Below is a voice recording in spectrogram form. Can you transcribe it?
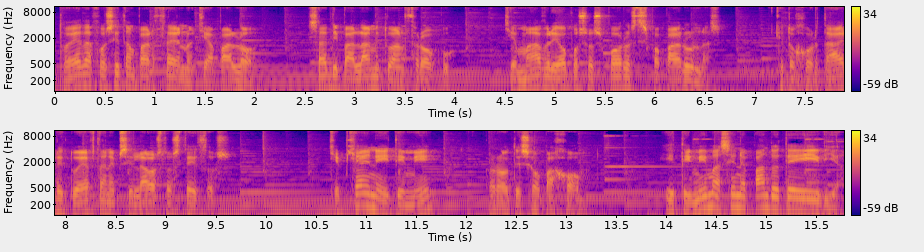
Το έδαφος ήταν παρθένο και απαλό, σαν την παλάμη του ανθρώπου και μαύρη όπως ο σπόρος της παπαρούνας και το χορτάρι του έφτανε ψηλά ως το στήθος. «Και ποια είναι η τιμή» ρώτησε ο Παχόμ. «Η τιμή μας είναι πάντοτε η ίδια.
